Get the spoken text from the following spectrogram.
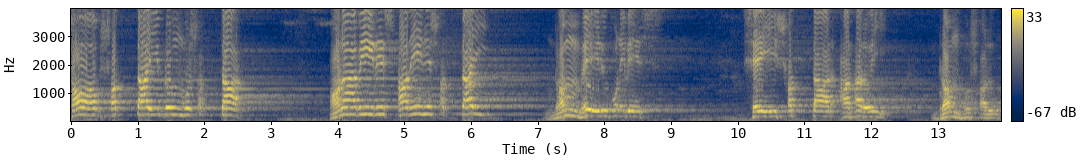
সব সত্তাই ব্রহ্ম সত্তা অনাবির স্বাধীন সত্তাই ব্রহ্মের উপনিবেশ। সেই সত্তার আধারই ব্রহ্মস্বরূপ।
